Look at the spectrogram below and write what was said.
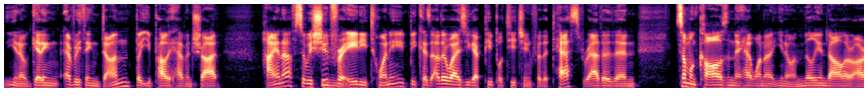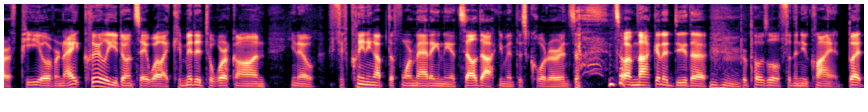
you know getting everything done, but you probably haven't shot high enough. So we shoot for 80-20 because otherwise you got people teaching for the test rather than someone calls and they have one a you know a million dollar RFP overnight. Clearly, you don't say, "Well, I committed to work on you know f- cleaning up the formatting in the Excel document this quarter, and so and so I'm not going to do the proposal for the new client." But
